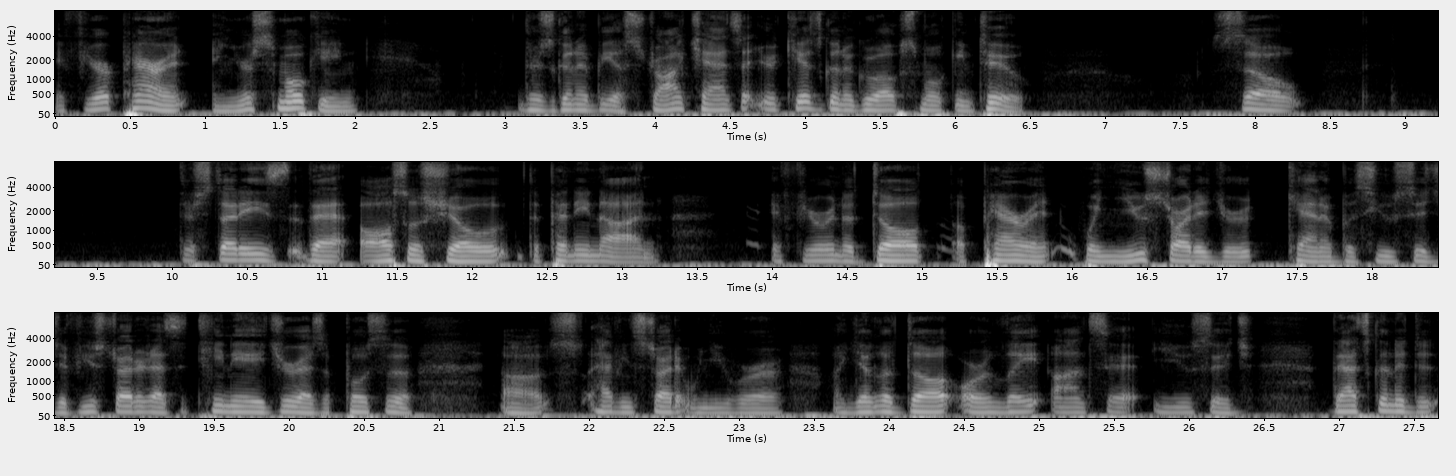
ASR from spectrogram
if you're a parent and you're smoking, there's going to be a strong chance that your kid's going to grow up smoking too. So there's studies that also show, depending on if you're an adult, a parent, when you started your cannabis usage, if you started as a teenager as opposed to uh, having started when you were a young adult or late onset usage, that's going to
